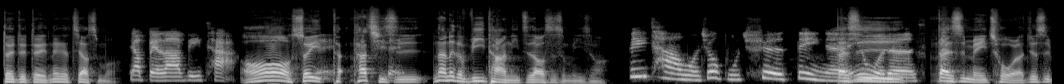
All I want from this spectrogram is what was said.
对对对，那个叫什么？叫贝拉 Vita。哦，所以它它其实那那个 Vita 你知道是什么意思吗？贝塔我就不确定哎，但是我的但是没错了，就是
